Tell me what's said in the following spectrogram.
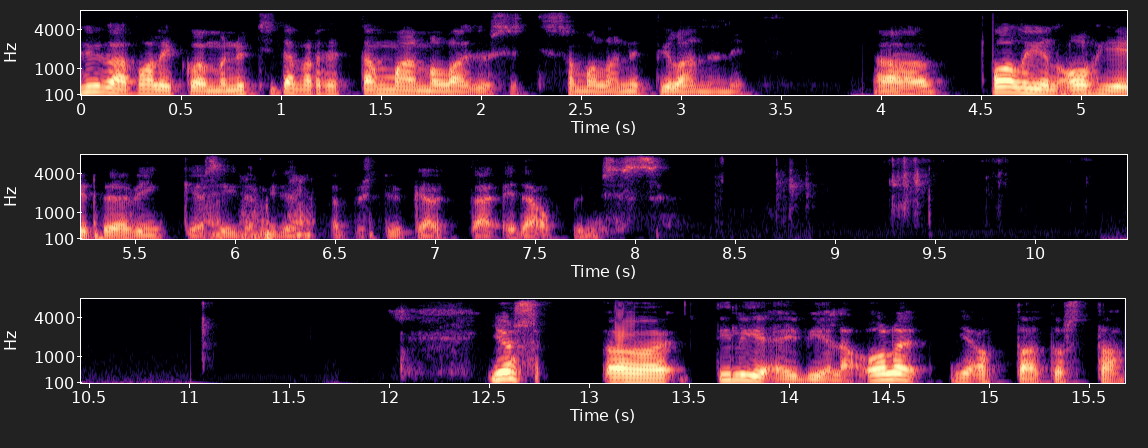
hyvä valikoima nyt sitä varten, että on maailmanlaajuisesti samanlainen tilanne, niin paljon ohjeita ja vinkkejä siitä, miten tätä pystyy käyttämään etäoppimisessa. Jos tiliä ei vielä ole ja ottaa tuosta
